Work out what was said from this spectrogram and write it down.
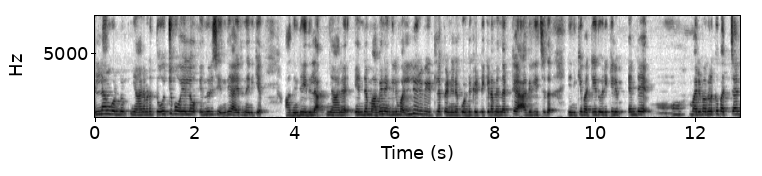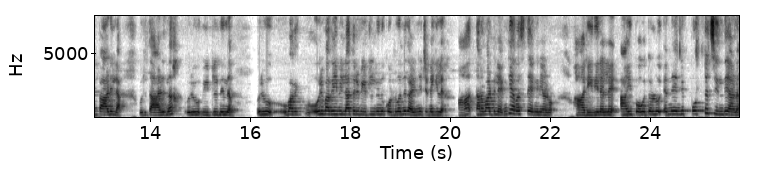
എല്ലാം കൊണ്ടും ഞാനവിടെ തോറ്റുപോയല്ലോ എന്നൊരു ചിന്തയായിരുന്നു എനിക്ക്. അതിന്റെ ഇതില ഞാൻ എന്റെ മകനെങ്കിലും വലിയൊരു വീട്ടിലെ പെണ്ണിനെ കൊണ്ട് കെട്ടിക്കണമെന്നൊക്കെ ആഗ്രഹിച്ചത്. എനിക്ക് പറ്റിയത് ഒരിക്കലും എന്റെ മരുമകൾക്ക് പറ്റാൻ പാടില്ല. ഒരു താഴ്ന്ന ഒരു വീട്ടിൽ നിന്ന് ഒരു വക ഒരു വകയും ഇല്ലാത്തൊരു വീട്ടിൽ നിന്ന് കൊണ്ടുവന്ന് കഴിഞ്ഞിട്ടുണ്ടെങ്കിൽ ആ തറവാട്ടിൽ എന്റെ അവസ്ഥ എങ്ങനെയാണോ? ആ രീതിയിലല്ലേ ആയി പോകത്തുള്ളൂ എന്ന എന്റെ പൊട്ട ചിന്തയാണ്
